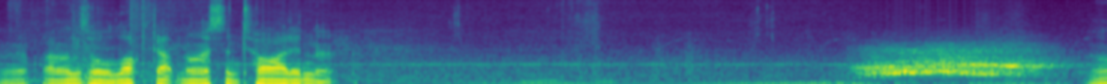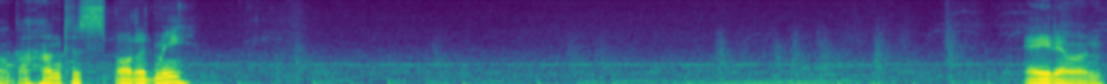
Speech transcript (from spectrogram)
That barn's all locked up nice and tight, isn't it? The hunter's spotted me. How you doing?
